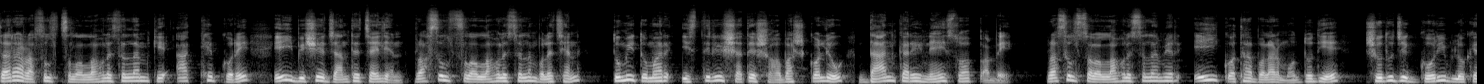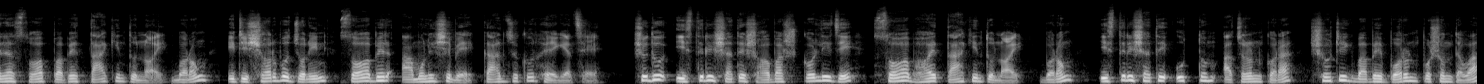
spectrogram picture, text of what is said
তারা রাসুল সাল্লাহ সাল্লামকে আক্ষেপ করে এই বিষয়ে জানতে চাইলেন। রাসুল সাল্লাহ সাল্লাম বলেছেন, তুমি তোমার স্ত্রীর সাথে সহবাস করলেও দানকারীর ন্যায় সব পাবে। রাসুল সাল্লাহ সাল্লামের এই কথা বলার মধ্য দিয়ে শুধু যে গরিব লোকেরা সওয়াব পাবে তা কিন্তু নয়, বরং এটি সর্বজনীন সওয়াবের আমল হিসেবে কার্যকর হয়ে গেছে। শুধু স্ত্রীর সাথে সহবাস করলে যে সওয়াব হয় তা কিন্তু নয়, বরং স্ত্রীর সাথে উত্তম আচরণ করা, সঠিকভাবে বরণ পোষণ দেওয়া,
